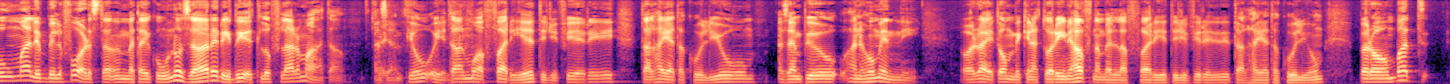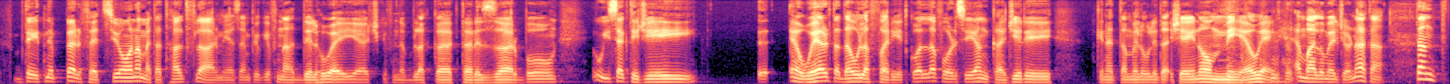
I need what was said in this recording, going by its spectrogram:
huma li bil-fors ta' meta jkunu żgħar iridu jitlu fl-armata. Eżempju, u jitalmu affarijiet, ġifiri, tal-ħajja ta' kuljum. Eżempju, għanħu minni. Orrajt, ommi kienet torini ħafna mill-affarijiet ġifiri tal-ħajja ta' kuljum. Pero mbagħad bdejt nipperfezzjona meta tħalt fl-armi, eżempju kif naddi l-ħwejjeġ, kif niblakka aktar iż-żarbun, u jisek tiġi eh, aware ta' daw l-affarijiet kollha forsi anka ġiri kienet tagħmelu li daqsxejn ommi jew hekk. Imma llum il-ġurnata tant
